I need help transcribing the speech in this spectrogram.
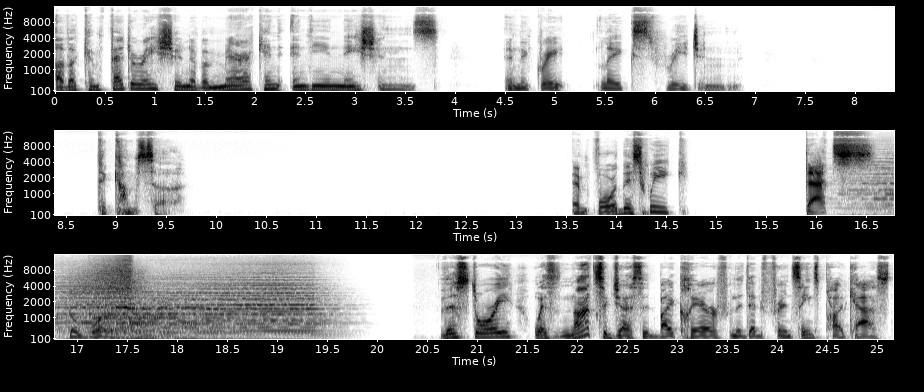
of a confederation of American Indian nations in the Great Lakes region, Tecumseh. And for this week, that's the word. This story was not suggested by Claire from the Dead Friend Saints podcast,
